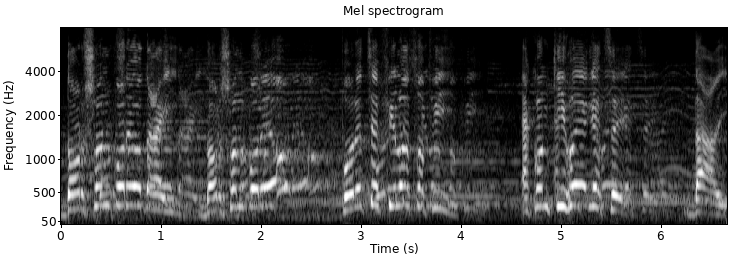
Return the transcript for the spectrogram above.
দর্শন পরেও দায়ী। দর্শন পরেও পড়েছে ফিলোসফি এখন কি হয়ে গেছে? দায়ী।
